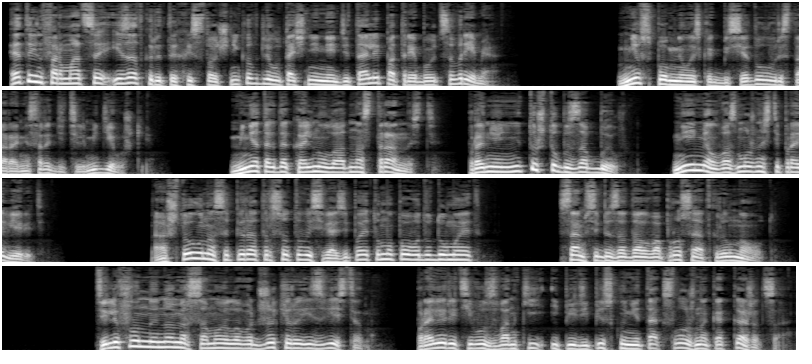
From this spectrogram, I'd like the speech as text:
Это информация из открытых источников, для уточнения деталей потребуется время. Мне вспомнилось, как беседовал в ресторане с родителями девушки. Меня тогда кольнула одна странность. Про нее не то чтобы забыл, не имел возможности проверить. А что у нас оператор сотовой связи по этому поводу думает? Сам себе задал вопрос и открыл ноут. Телефонный номер Самойлова Джокера известен. Проверить его звонки и переписку не так сложно, как кажется.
